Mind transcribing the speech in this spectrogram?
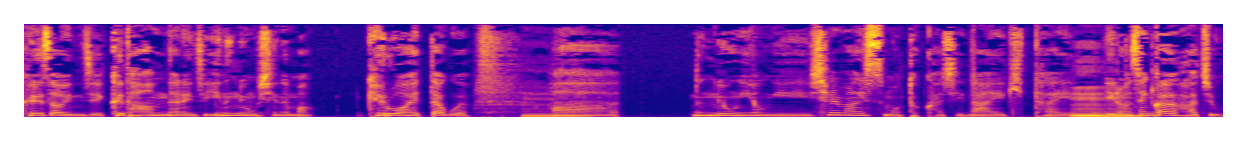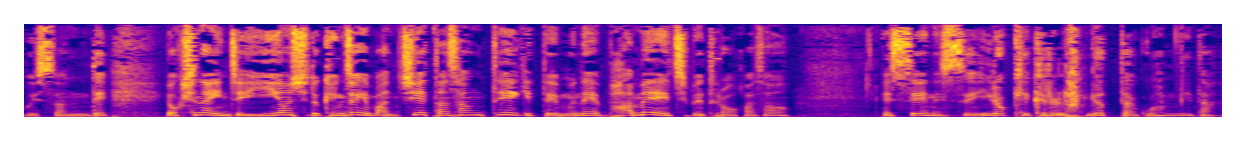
그래서 이제 그 다음 날에 이제 이능용 씨는 막 괴로워했다고요. 음. 아, 능용이 형이 실망했으면 어떡하지, 나의 기타에. 음. 이런 생각을 가지고 있었는데, 역시나 이제 이현 씨도 굉장히 만취했던 상태이기 때문에 밤에 집에 들어가서 SNS에 이렇게 글을 남겼다고 합니다.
